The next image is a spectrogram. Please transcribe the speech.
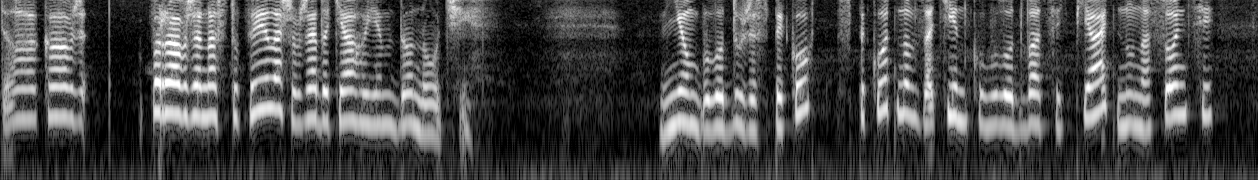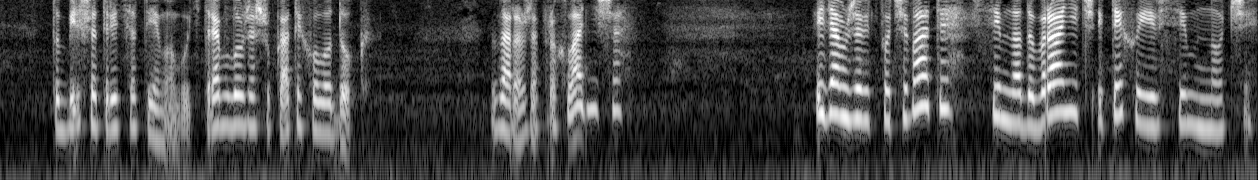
Так, а вже пора вже наступила, що вже дотягуємо до ночі. В ньому було дуже спекотно, в затінку було 25, ну на сонці то більше 30, мабуть. Треба було вже шукати холодок. Зараз вже прохладніше. Йдемо вже відпочивати. Всім на добраніч і тихої всім ночі.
